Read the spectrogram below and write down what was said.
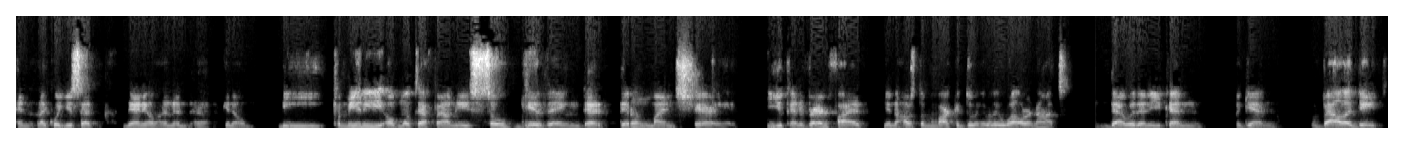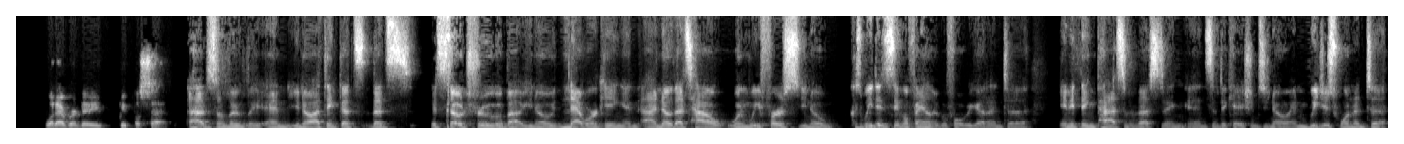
and like what you said, Daniel, and then uh, you know the community of multifamily is so giving that they don't mind sharing it. You can verify it. You know, how's the market doing really well or not? That way, then you can again validate whatever the people said. Absolutely. And you know, I think that's that's it's so true about, you know, networking and I know that's how when we first, you know, cuz we did single family before we got into anything passive investing and syndications, you know, and we just wanted to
